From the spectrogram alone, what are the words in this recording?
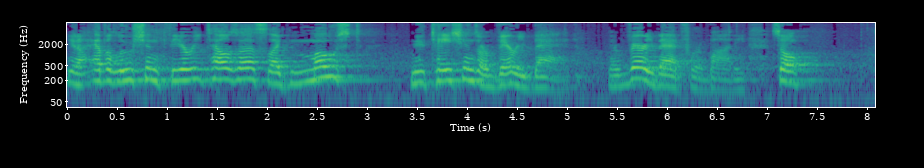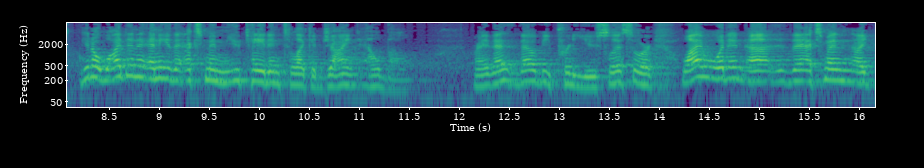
you know, evolution theory tells us, like, most mutations are very bad. They're very bad for a body. So, you know, why didn't any of the X Men mutate into like a giant elbow? Right? That, that would be pretty useless. Or why wouldn't uh, the X Men, like,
